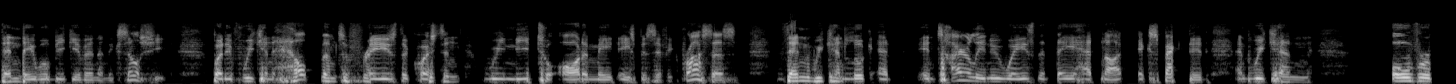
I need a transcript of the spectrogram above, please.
then they will be given an Excel sheet. But if we can help them to phrase the question, we need to automate a specific process, then we can look at entirely new ways that they had not expected, and we can over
